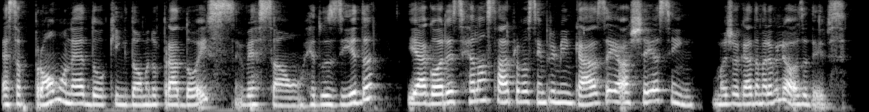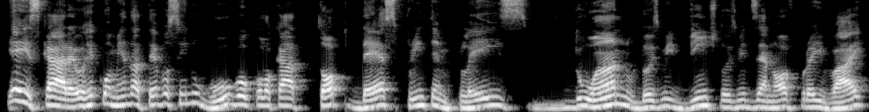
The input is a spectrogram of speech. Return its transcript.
essa promo, né, do King Domino para dois, em versão reduzida. E agora eles relançaram para você imprimir em casa e eu achei assim, uma jogada maravilhosa deles. E é isso, cara. Eu recomendo até você ir no Google colocar top 10 print and plays do ano 2020, 2019, por aí vai,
